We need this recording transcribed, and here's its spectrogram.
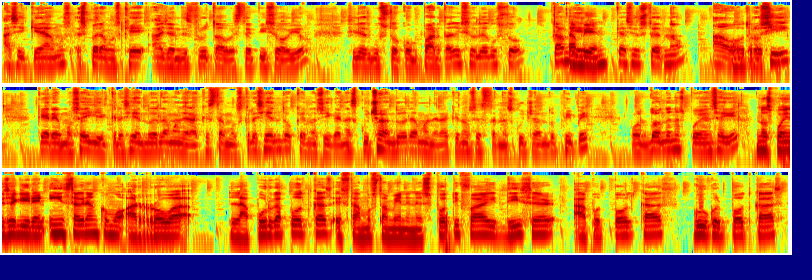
así quedamos. Esperamos que hayan disfrutado este episodio. Si les gustó, compártanlo. Y si no les gustó, también. También. Que si usted no, a otro, Otro sí. sí. Queremos seguir creciendo de la manera que estamos creciendo. Que nos sigan escuchando de la manera que nos están escuchando, Pipe. ¿Por dónde nos pueden seguir? Nos pueden seguir en Instagram como arroba la purga podcast. Estamos también en Spotify, Deezer, Apple Podcast, Google Podcast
